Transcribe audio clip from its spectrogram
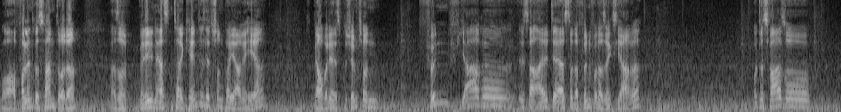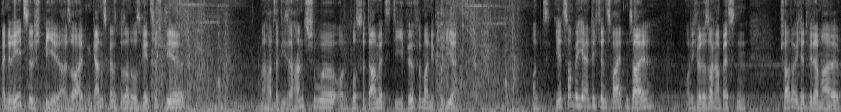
Boah, voll interessant, oder? Also, wenn ihr den ersten Teil kennt, ist jetzt schon ein paar Jahre her. Ich glaube, der ist bestimmt schon fünf Jahre ist er alt, der erste, oder fünf oder sechs Jahre. Und das war so ein Rätselspiel, also ein ganz, ganz besonderes Rätselspiel. Man hatte diese Handschuhe und musste damit die Würfel manipulieren. Und jetzt haben wir hier endlich den zweiten Teil. Und ich würde sagen, am besten schaut euch entweder mal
